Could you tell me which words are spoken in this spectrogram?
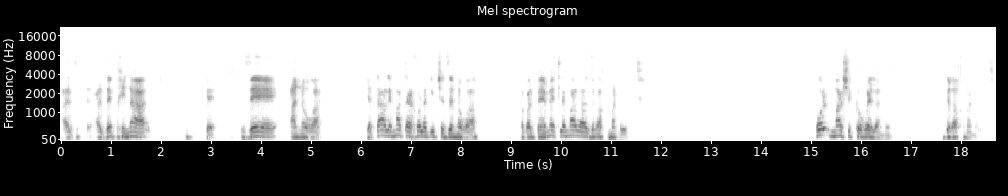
אז, אז זה בחינה, כן, זה הנורא. כי אתה למטה יכול להגיד שזה נורא, אבל באמת למעלה זה רחמנות. כל מה שקורה לנו זה רחמנות.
